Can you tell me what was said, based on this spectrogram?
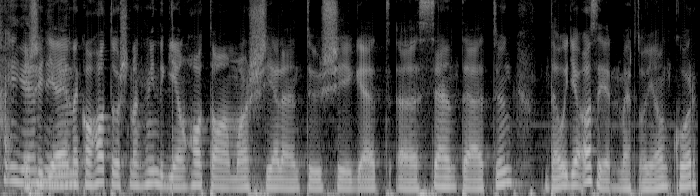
igen, és ugye igen. ennek a hatosnak mindig ilyen hatalmas jelentőséget uh, szenteltünk, de ugye azért, mert olyankor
